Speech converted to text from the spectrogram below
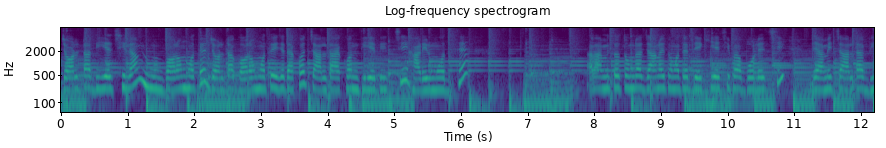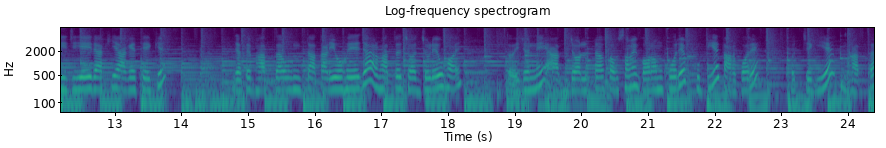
জলটা দিয়েছিলাম গরম হতে, জলটা গরম হতে, এই যে দেখো, চালটা এখন দিয়ে দিচ্ছি হাঁড়ির মধ্যে। আর আমি তো তোমরা জানোই, তোমাদের দেখিয়েছি বা বলেছি যে আমি চালটা ভিজিয়েই রাখি আগে থেকে, যাতে ভাতটা, উম, তাড়াতাড়িও হয়ে যায় আর ভাতটা ঝরঝরেও হয়। তো এই জন্যেই আর জলটা সবসময় গরম করে ফুটিয়ে তারপরে হচ্ছে গিয়ে ভাতটা,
